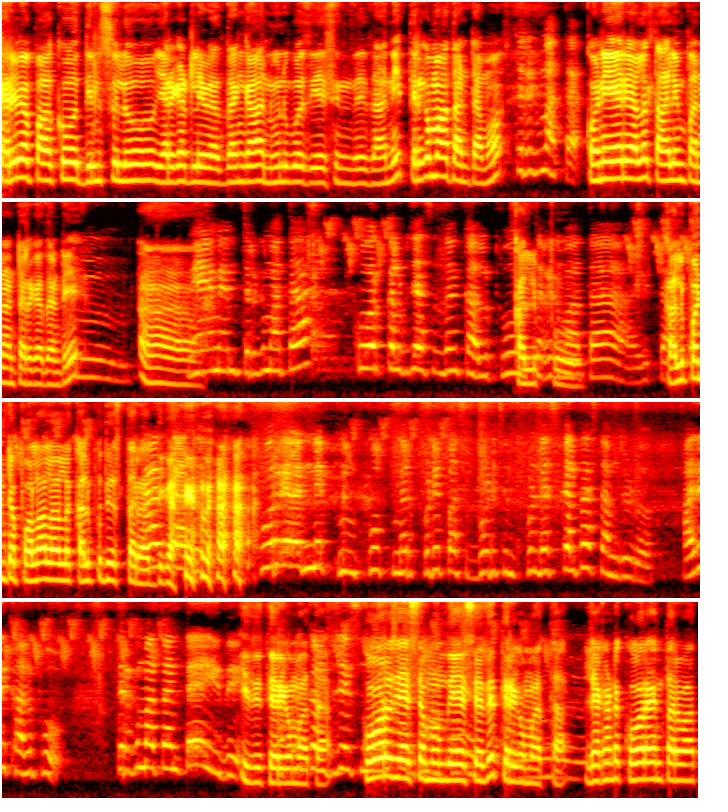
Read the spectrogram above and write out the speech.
కరివేపాకు దినుసులు ఎర్రగడ్డలు ఈ విధంగా నూనె పోసి వేసింది దాన్ని తిరగమాత అంటాము. తిరుగుమాత. కొన్ని ఏరియాలో తాలింపు అని అంటారు కదండి. ఆ, మేమేం తిరుగుమాత? కూర కలుపు చేస్తుంది కలుపు కలుపు. తిరుగుమాత ఇట్లా. కలుపు అంటే పొలాలలో కలుపు తీస్తారు అదిగా కూరగాయలన్నీ ఉప్పు పసుపు పొడి చింతపండు వేసి కలిపేస్తాం చూడు. అది కలుపు. తిరుగుమాత అంటే ఇది. ఇది తిరగమాత. కూర చేసే ముందు వేసేది తిరగమాత. లేకుంటే కూర అయిన తర్వాత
